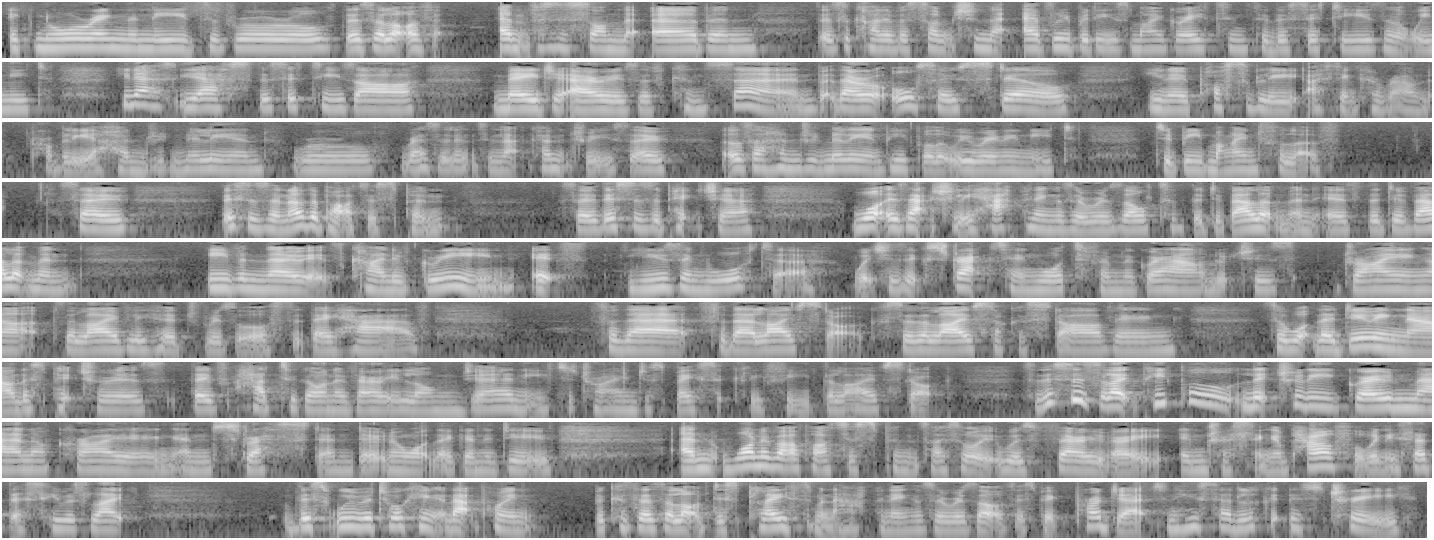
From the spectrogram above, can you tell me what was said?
ignoring the needs of rural. There's a lot of emphasis on the urban. There's a kind of assumption that everybody's migrating to the cities and that we need to, you know, yes, the cities are major areas of concern, but there are also still, you know, possibly, I think, around probably 100 million rural residents in that country. So those 100 million people that we really need to be mindful of. So this is another participant. So this is a picture. What is actually happening as a result of the development is the development, even though it's kind of green, it's using water, which is extracting water from the ground, which is drying up the livelihood resource that they have for their for their livestock. So the livestock are starving. So what they're doing now, this picture is they've had to go on a very long journey to try and just basically feed the livestock. So this is like people, literally grown men, are crying and stressed and don't know what they're going to do. And one of our participants, I thought it was very, very interesting and powerful when he said this. He was like, "This." We were talking at that point because there's a lot of displacement happening as a result of this big project, and he said, "Look at this tree."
